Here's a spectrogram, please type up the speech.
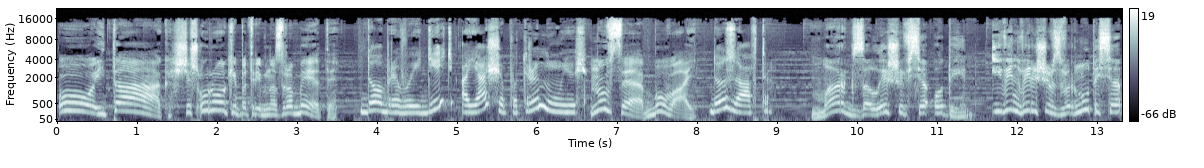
Ой, так, ще ж уроки потрібно зробити. Добре, ви йдіть, а я ще потренуюсь. Ну все, бувай. До завтра. Марк залишився один, і він вирішив звернутися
